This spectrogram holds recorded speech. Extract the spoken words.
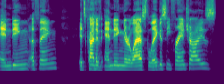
ending a thing. It's kind yeah. of ending their last legacy franchise,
